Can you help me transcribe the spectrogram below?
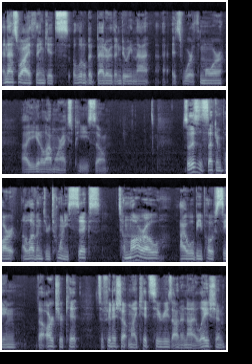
and that's why I think it's a little bit better than doing that. It's worth more. Uh, you get a lot more XP. So, so this is the second part, 11 through 26. Tomorrow I will be posting the Archer kit to finish up my kit series on Annihilation.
